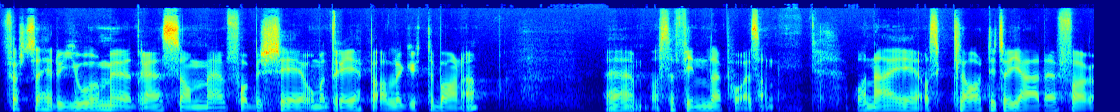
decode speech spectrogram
Først så har du jordmødre som eh, får beskjed om å drepe alle guttebarna. Um, og så finner de på en sånn Å nei, vi klarte ikke å gjøre det, for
